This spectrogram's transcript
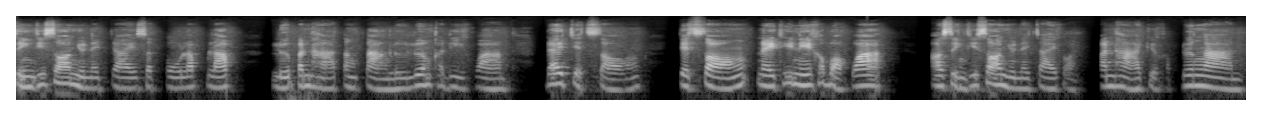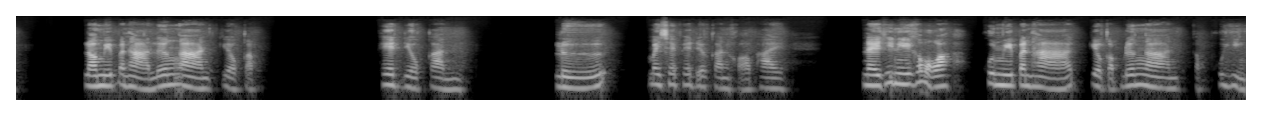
สิ่งที่ซ่อนอยู่ในใจศัตรูลับๆ หรือปัญหาต่างๆ หรือเรื่องคดีความได้เจ็ดสองเจ็ดสองในที่นี้เขาบอกว่า เอาสิ่งที่ซ่อนอยู่ในใจก่อน ปัญหาเกี่ยวกับเรื่องงาน เรามีปัญหาเรื่องงานเกี่ยวกับเพศเดียวกัน หรือ ไม่ใช่เพศเดียวกันขออภัย ในที่นี้เขาบอกว่า คุณมีปัญหาเกี่ยวกับเรื่องงานกับผู้หญิง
